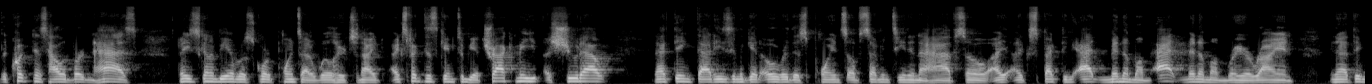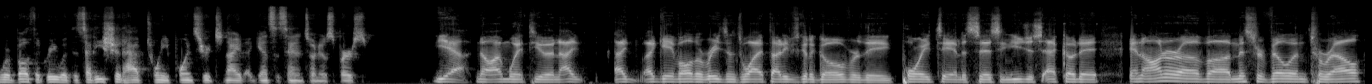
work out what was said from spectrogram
the quickness Haliburton has, he's going to be able to score points of will here tonight. I expect this game to be a track meet, a shootout. And I think that he's going to get over this points of 17 and a half. So I expecting at minimum, at minimum, Ray Ryan. And I think we're both agree with this that he should have 20 points here tonight against the San Antonio Spurs. Yeah, no, I'm with you. And I, I, I gave all the reasons why I thought he was going to go over the points and assists, and you just echoed it. In honor of uh, Mr. Villain Terrell,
